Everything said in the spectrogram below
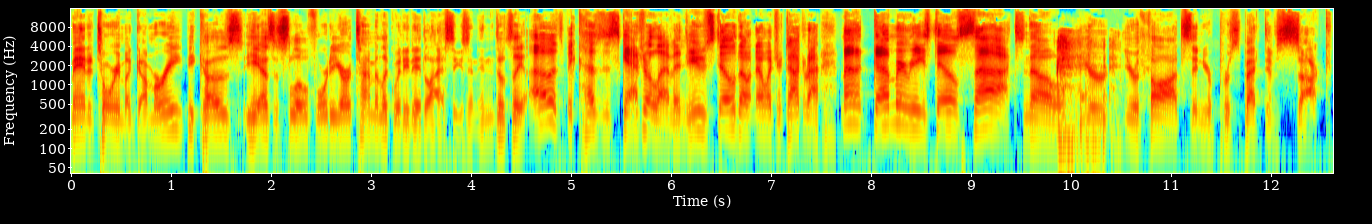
mandatory Montgomery because he has a slow 40 yard time. And look what he did last season. And they'll say, oh, it's because of schedule, Evans. You still don't know what you're talking about. Montgomery still sucks. No, your your thoughts and your perspectives suck.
